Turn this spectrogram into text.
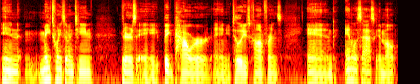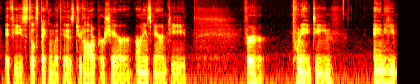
In May 2017, there's a big power and utilities conference, and analysts ask Immelt if he's still sticking with his $2 per share earnings guarantee for 2018. And he,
